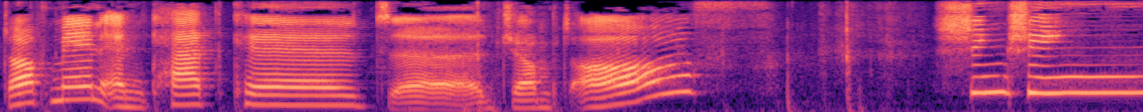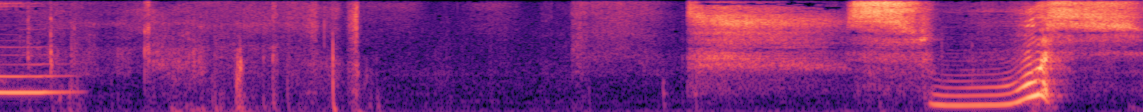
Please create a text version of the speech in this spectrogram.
Dogman and Cat Kid uh, jumped off Shing shing. Swoosh!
